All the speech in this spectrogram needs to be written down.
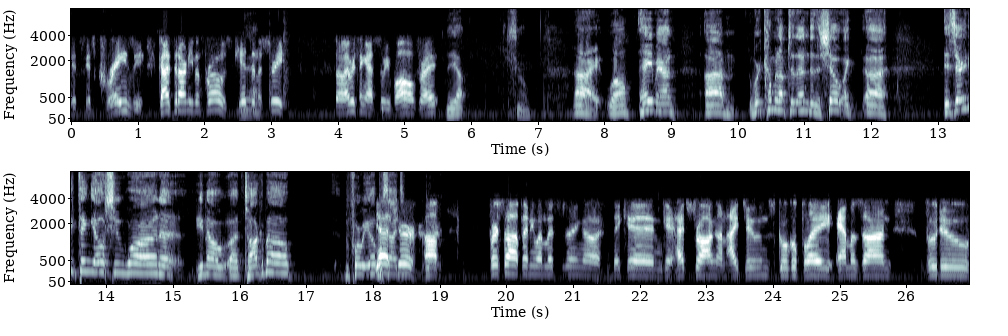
it's it's crazy. Guys that aren't even pros, kids Yeah. in the street. So everything has to evolve, right? Yep. So, all right. Well, hey, man, um, we're coming up to the end of the show. Like, uh, is there anything else you want to, you know, uh, talk about before we go? Yeah, besides- sure. Um, first off, anyone listening, uh, they can get Headstrong on iTunes, Google Play, Amazon, Vudu,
